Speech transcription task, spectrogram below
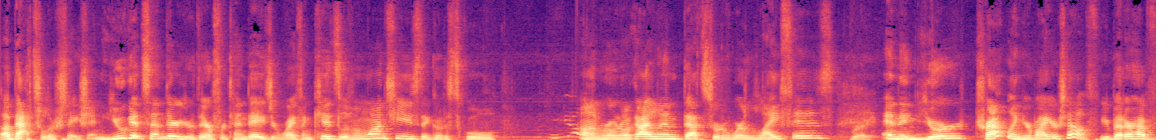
a bachelor station. You get sent there, you're there for 10 days. Your wife and kids live in Wanchese, they go to school on Roanoke Island. That's sort of where life is. Right. And then you're traveling, you're by yourself. You better have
